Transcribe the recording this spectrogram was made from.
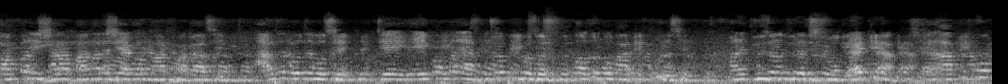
কোম্পানি সারা বাংলাদেশে এখন মাঠ ফাঁকা আছে। আর যে বলতে বলছে যে এই কোম্পানি আজকে চব্বিশ বছর কতটুকু মার্কেট করেছে? মানে দুইজনের দুইটা দৃষ্টিভঙ্গি রাইট না? আপনি কোন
